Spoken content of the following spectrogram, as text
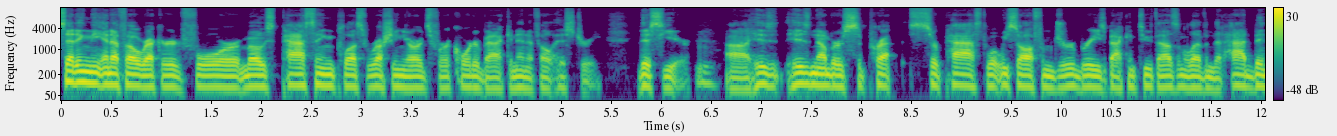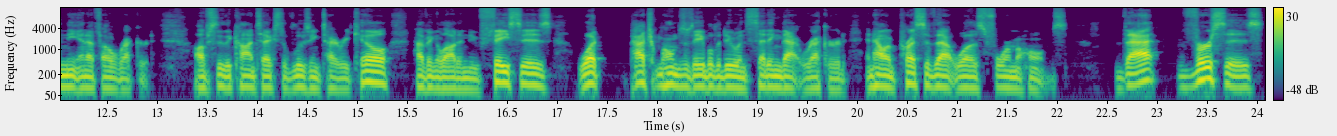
setting the NFL record for most passing plus rushing yards for a quarterback in NFL history this year. Mm-hmm. Uh, his his numbers supre- surpassed what we saw from Drew Brees back in 2011 that had been the NFL record. Obviously, the context of losing Tyreek Hill, having a lot of new faces, what Patrick Mahomes was able to do in setting that record, and how impressive that was for Mahomes. That versus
